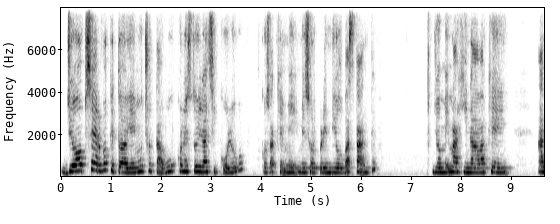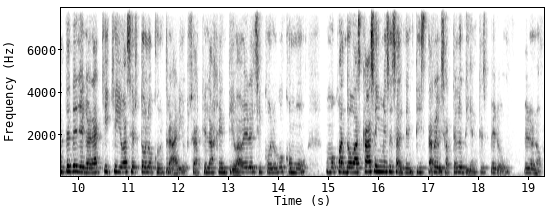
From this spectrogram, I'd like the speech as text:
Yo observo que todavía hay mucho tabú con esto de ir al psicólogo, cosa que me, me sorprendió bastante. Yo me imaginaba que, antes de llegar aquí que iba a ser todo lo contrario, o sea, que la gente iba a ver el psicólogo como, como cuando vas cada seis meses al dentista a revisarte los dientes, pero, pero no.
